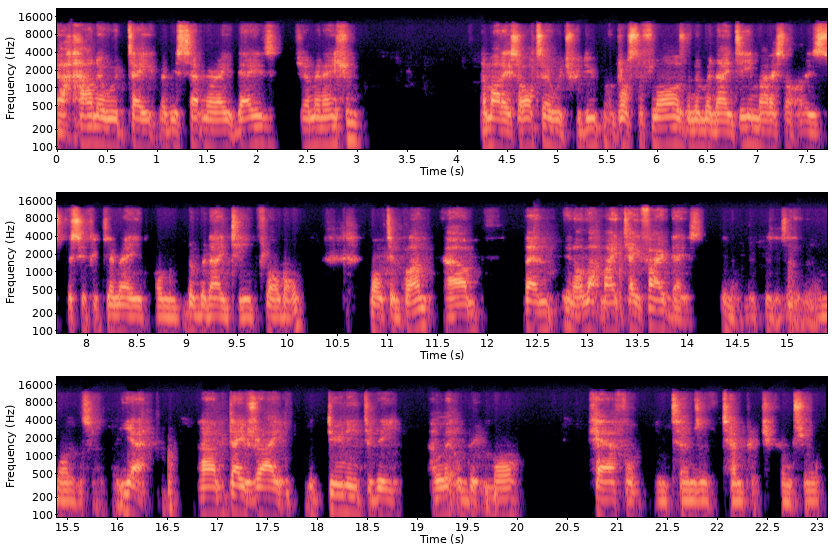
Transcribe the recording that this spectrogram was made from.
a Hannah would take maybe seven or eight days germination. A Maris which we do put across the floors, the number 19 Maris is specifically made on number 19 floor mold, malting plant. Um, then, you know, that might take five days, you know, because it's a little more than so. But yeah, um, Dave's right. You do need to be a little bit more careful in terms of temperature control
